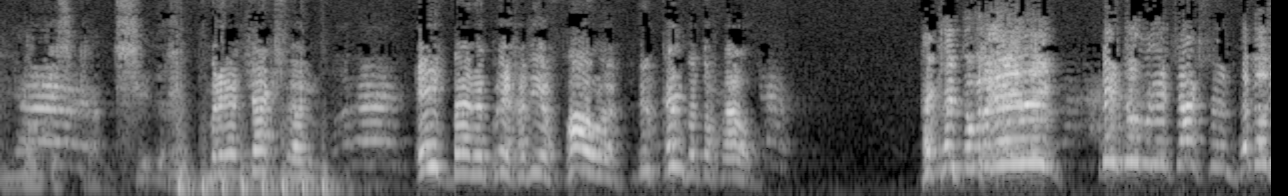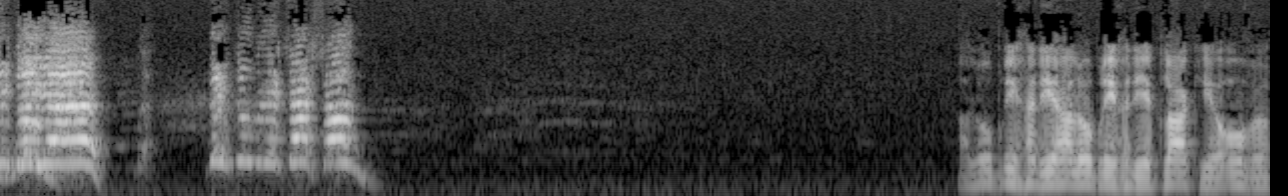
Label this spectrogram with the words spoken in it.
Die man is krankzinnig. Meneer Jackson! Ik ben het brigadier Fowler. U kent me toch wel? Hij klimt over de reling! Niet doen, meneer Jackson! Hij wil Niet niet doen! Niet doen, meneer Jackson! Hallo, brigadier. Hallo, brigadier Clark hier. Over.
